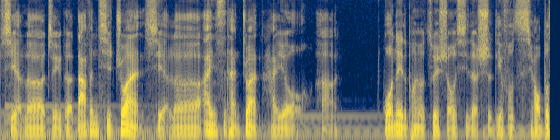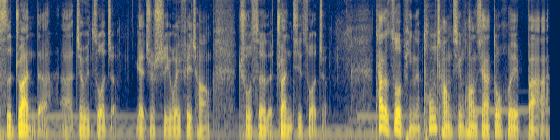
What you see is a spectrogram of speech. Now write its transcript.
写了这个达芬奇传，写了爱因斯坦传，还有啊。国内的朋友最熟悉的史蒂夫·乔布斯传的啊，这位作者，也就是一位非常出色的传记作者。他的作品呢，通常情况下都会把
